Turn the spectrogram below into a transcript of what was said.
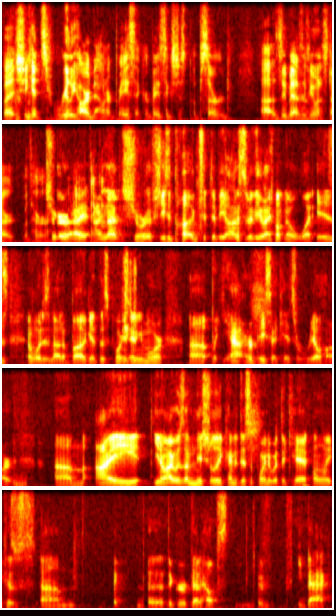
But she hits really hard now in her basic. Her basic's just absurd. Uh, Zubaz, if you want to start with her. Sure, what are you I? I'm not sure if she's bugged, to be honest with you. I don't know what is and what is not a bug at this point anymore. Uh, but yeah, her basic hits real hard. Um, I, you know, I was initially kind of disappointed with the kit only because um, like the the group that helps give feedback,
